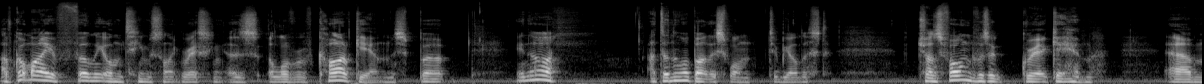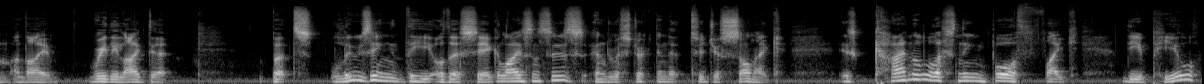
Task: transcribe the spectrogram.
I've got my firmly on Team Sonic Racing as a lover of card games, but you know, I don't know about this one to be honest. Transformed was a great game, um, and I really liked it, but losing the other Sega licenses and restricting it to just Sonic is kind of lessening both like the appeal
